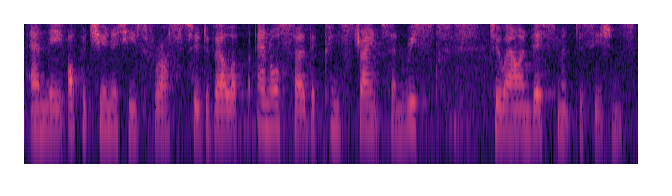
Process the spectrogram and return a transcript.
and the opportunities for us to develop and also the constraints and risks to our investment decisions.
